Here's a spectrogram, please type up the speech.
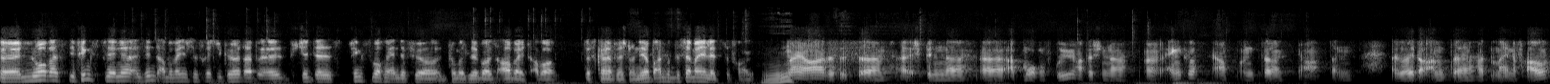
Äh, nur was die Pfingstpläne sind, aber wenn ich das richtig gehört habe, äh, besteht das Pfingstwochenende für Thomas Silber aus Arbeit. Aber das kann er vielleicht noch näher beantworten. Das wäre meine letzte Frage. Naja, das ist, äh, ich bin äh, äh, ab morgen früh habe ich eine äh, Enkel, ja, und äh, ja, dann, also heute Abend äh, hat meine Frau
